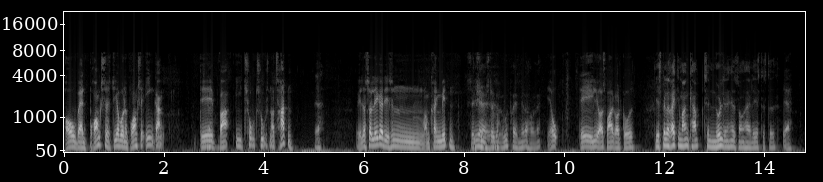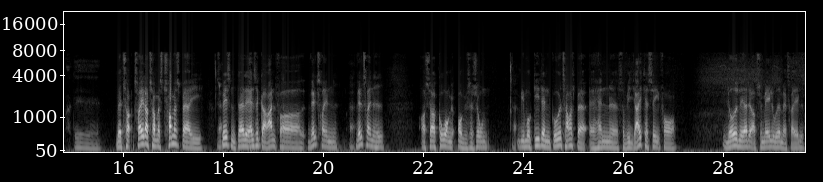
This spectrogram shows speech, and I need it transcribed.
Og vandt bronze, de har vundet bronze en gang. Det Ja. var i 2013. Ja. Ellers så ligger de sådan omkring midten, 6-7 de er stykker. øh, udbredt midterhold, ikke? Jo, det er egentlig også meget godt gået. De har spillet rigtig mange kampe til 0 den her sæson, har jeg læst et sted. Ja. Det, Med to- træner Thomas Thomasberg i Ja. spidsen, der er det altid garant for veltrænet, Ja. ja. veltrænethed og så god orga- organisation. Ja. Ja. Vi må give den gode Thomasberg, at han, øh, så vidt jeg kan se, får noget nær det optimale ud af materialet.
